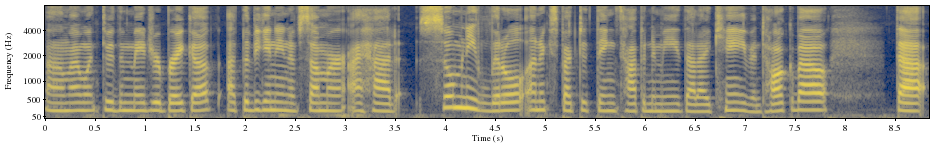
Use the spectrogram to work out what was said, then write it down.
um, I went through the major breakup at the beginning of summer. I had so many little unexpected things happen to me that I can't even talk about that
